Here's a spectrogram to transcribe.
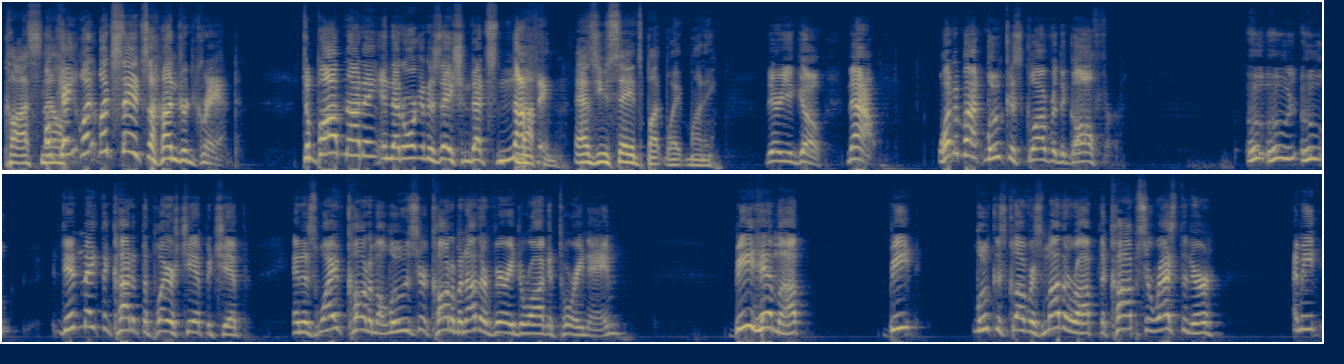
costs now. Okay, let, us say it's a 100 grand. To Bob Nutting and that organization, that's nothing. nothing. As you say, it's butt wipe money. There you go. Now, what about Lucas Glover, the golfer, who who who didn't make the cut at the Players Championship, and his wife called him a loser, called him another very derogatory name, beat him up, beat Lucas Glover's mother up. The cops arrested her. I mean,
